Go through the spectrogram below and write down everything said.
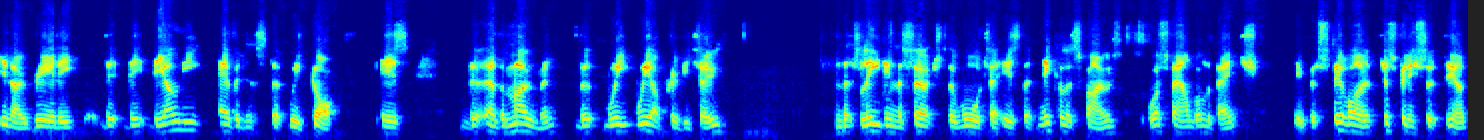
you know, really the, the, the only evidence that we've got is that at the moment that we, we are privy to that's leading the search to the water is that Nicola's phone was found on the bench. It was still on, just finished, you know,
